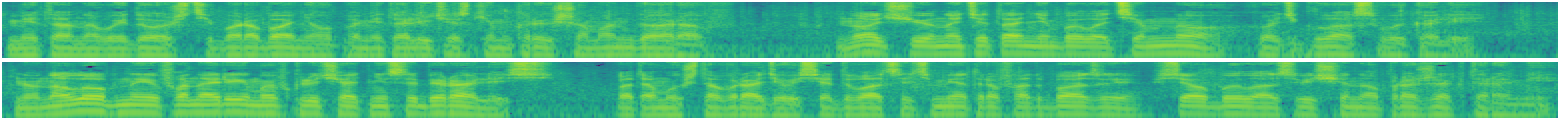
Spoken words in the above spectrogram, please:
Метановый дождь барабанил по металлическим крышам ангаров. Ночью на Титане было темно, хоть глаз выколи. Но налобные фонари мы включать не собирались, потому что в радиусе 20 метров от базы все было освещено прожекторами.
